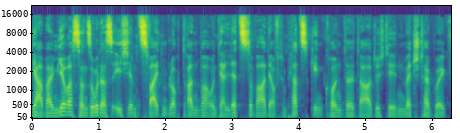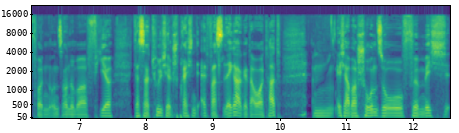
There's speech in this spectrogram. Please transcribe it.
ja, bei mir war es dann so, dass ich im zweiten Block dran war und der letzte war, der auf den Platz gehen konnte, da durch den Match-Tie-Break von unserer Nummer 4, das natürlich entsprechend etwas länger gedauert hat. Ähm, ich aber schon so für mich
